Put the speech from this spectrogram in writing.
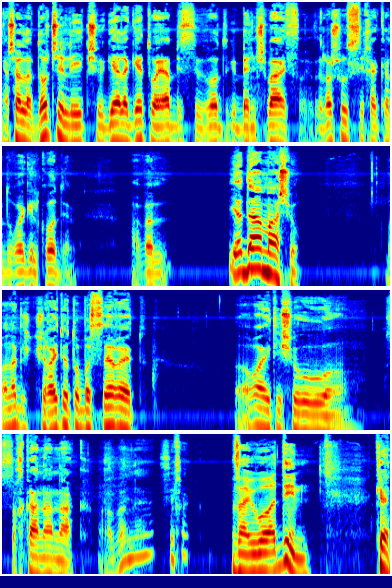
למשל, הדוד שלי, כשהוא הגיע לגטו, היה בסביבות בן 17. זה לא שהוא שיחק כדורגל קודם, אבל ידע משהו. בוא נגיד, כשראיתי אותו בסרט, לא ראיתי שהוא שחקן ענק, אבל אה, שיחק. והיו אוהדים. כן,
